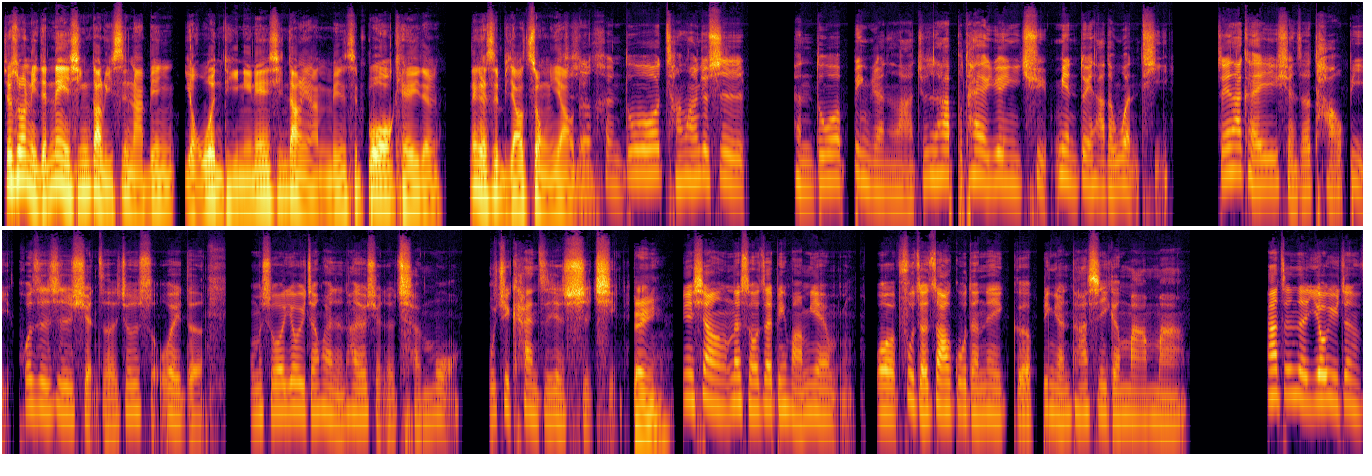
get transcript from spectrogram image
就说你的内心到底是哪边有问题，你内心到底哪边是不 OK 的，那个是比较重要的。很多常常就是很多病人啦，就是他不太愿意去面对他的问题，所以他可以选择逃避，或者是选择就是所谓的我们说忧郁症患者，他就选择沉默，不去看这件事情。对，因为像那时候在病房面，我负责照顾的那个病人，她是一个妈妈，她真的忧郁症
